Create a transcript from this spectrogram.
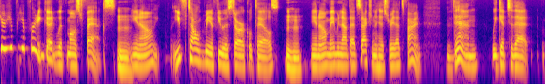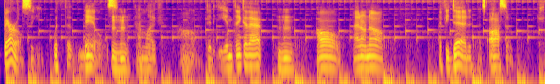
you're, you're you're pretty good with most facts. You know, you've told me a few historical tales. Mm-hmm. You know, maybe not that section of history. That's fine. Then we get to that barrel scene with the nails, and I'm like, oh, did Ian think of that? Mm-hmm. Oh, I don't know. If he did, that's awesome.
